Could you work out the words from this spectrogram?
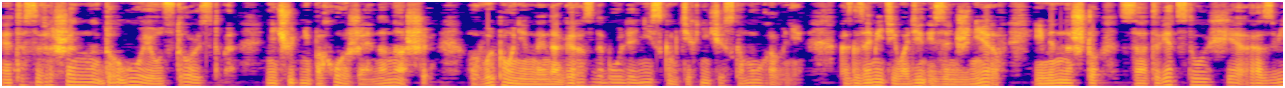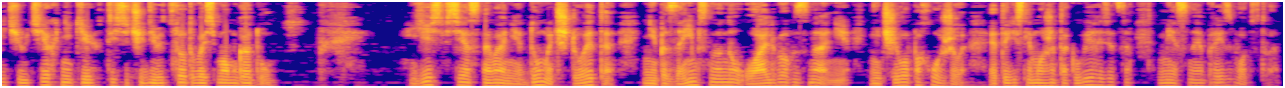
Это совершенно другое устройство, ничуть не похожее на наши, выполненное на гораздо более низком техническом уровне, как заметил один из инженеров, именно что соответствующее развитию техники в 1908 году. Есть все основания думать, что это не позаимствовано у альвов знание, ничего похожего, это, если можно так выразиться, местное производство.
